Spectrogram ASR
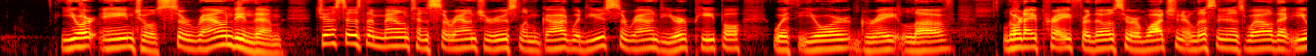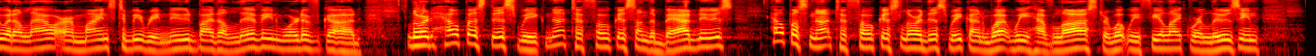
your angels surrounding them. Just as the mountains surround Jerusalem, God, would you surround your people with your great love? Lord, I pray for those who are watching or listening as well that you would allow our minds to be renewed by the living Word of God. Lord, help us this week not to focus on the bad news. Help us not to focus, Lord, this week on what we have lost or what we feel like we're losing.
